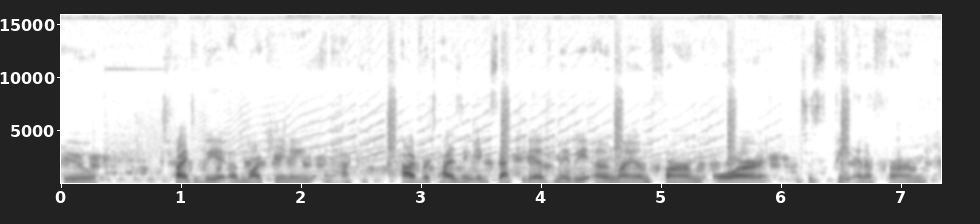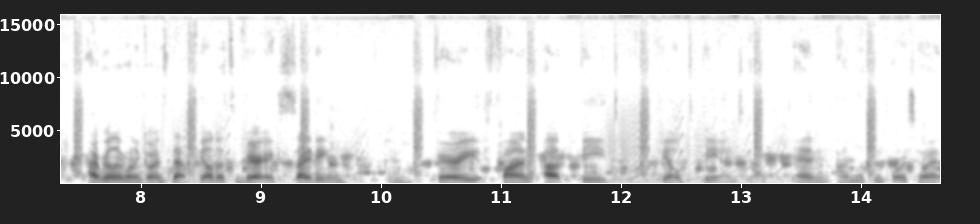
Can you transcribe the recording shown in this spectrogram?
to try to be a marketing and advertising executive, maybe own my own firm or just be in a firm. I really want to go into that field. It's a very exciting, very fun, upbeat field to be in, and I'm looking forward to it.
